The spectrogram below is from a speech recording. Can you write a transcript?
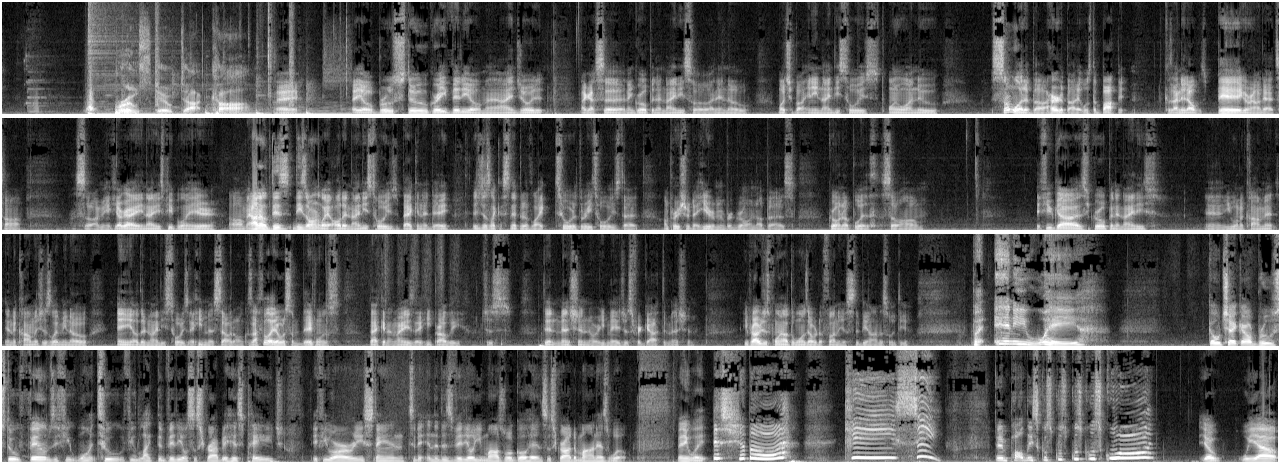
end. BruceDude.com. Hey, hey, yo, Brewstew, great video, man. I enjoyed it. Like I said, I didn't grow up in the '90s, so I didn't know much about any '90s toys. The only one I knew somewhat about, I heard about it, was the Bop It, because I knew that was big around that time. So I mean, if y'all got any '90s people in here, um, I know these these aren't like all the '90s toys back in the day. It's just like a snippet of like two or three toys that I'm pretty sure that he remembered growing up as, growing up with. So um, if you guys grew up in the 90s and you want to comment in the comments just let me know any other 90s toys that he missed out on because i feel like there were some big ones back in the 90s that he probably just didn't mention or he may have just forgot to mention. He probably just pointed out the ones that were the funniest to be honest with you. But anyway go check out Brewstew films if you want to. If you like the video subscribe to his page. If you already stand to the end of this video, you might as well go ahead and subscribe to mine as well. Anyway, it's your boy, Key and Polly Squad. Yo, we out.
